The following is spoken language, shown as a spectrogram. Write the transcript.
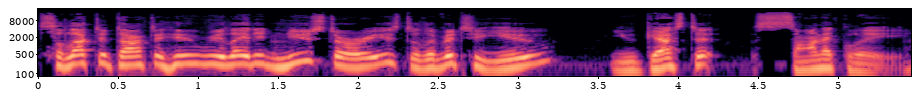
Selected Doctor Who related news stories delivered to you, you guessed it, sonically.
